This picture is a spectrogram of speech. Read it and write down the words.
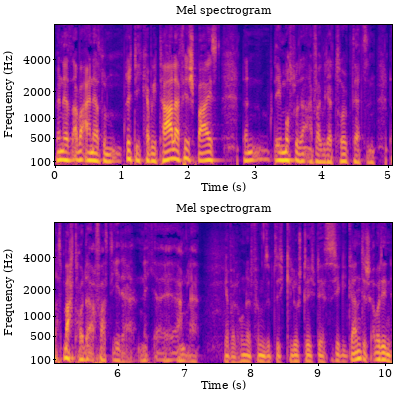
Wenn jetzt aber einer so ein richtig kapitaler Fisch beißt, dann den musst du dann einfach wieder zurücksetzen. Das macht heute auch fast jeder, nicht äh, Angler. Ja, weil 175 Kilo Stich, der ist ja gigantisch, aber den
